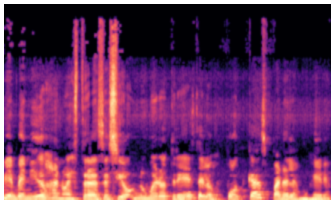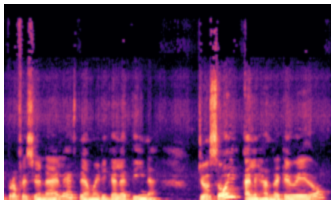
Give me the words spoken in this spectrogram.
bienvenidos a nuestra sesión número 3 de los podcasts para las mujeres profesionales de América Latina. Yo soy Alejandra Quevedo.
